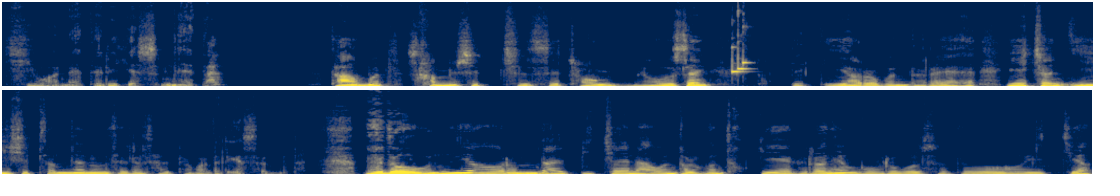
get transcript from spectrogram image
기원해 드리겠습니다. 다음은 37세 정묘생 토끼띠 여러분들의 2023년 운세를 살펴봐 드리겠습니다. 무더운 여름 달빛에 나온 붉은 토끼의 그런 형국으로 볼 수도 있죠.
